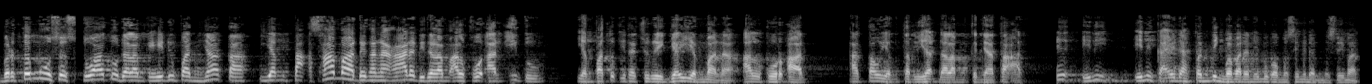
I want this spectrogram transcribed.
bertemu sesuatu dalam kehidupan nyata yang tak sama dengan yang ada di dalam Al-Quran itu, yang patut kita curigai yang mana? Al-Quran atau yang terlihat dalam kenyataan. Ini, ini, ini kaidah penting Bapak dan Ibu kaum muslimin dan muslimat.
